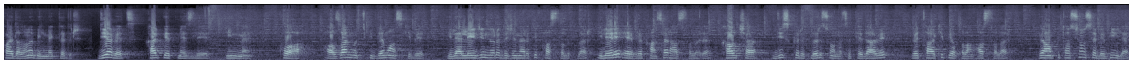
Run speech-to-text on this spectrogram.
faydalanabilmektedir. Diyabet, kalp yetmezliği, inme, koah, Alzheimer tipi demans gibi ilerleyici nörodejeneratif hastalıklar, ileri evre kanser hastaları, kalça, diz kırıkları sonrası tedavi ve takip yapılan hastalar ve amputasyon sebebiyle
